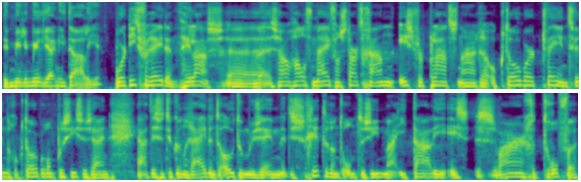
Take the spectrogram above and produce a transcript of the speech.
De Mille Miglia in Italië. Wordt niet verreden, helaas. Nee. Zou half mei van start gaan, is verplaatst naar oktober 22 oktober om precies te zijn. Ja, het is natuurlijk een rijdend automuseum. Het is schitterend om te zien, maar Italië is zwaar getroffen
